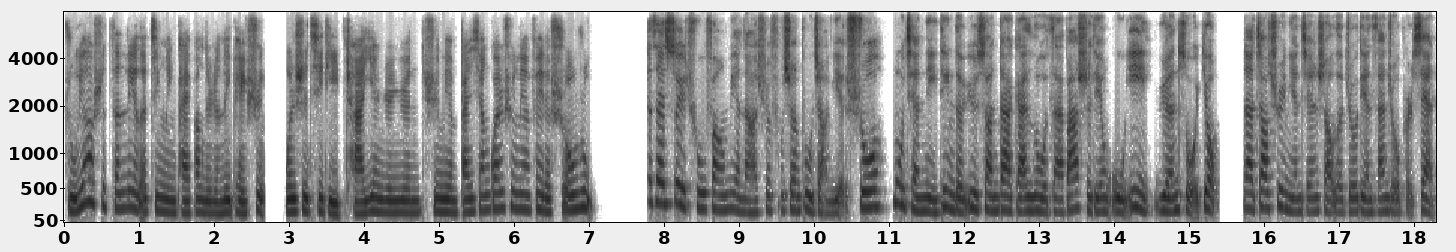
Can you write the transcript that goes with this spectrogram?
主要是增列了近零排放的人力培训。温室气体查验人员训练班相关训练费的收入。那在岁出方面呢、啊，薛富盛部长也说，目前拟定的预算大概落在八十点五亿元左右，那较去年减少了九点三九 percent。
